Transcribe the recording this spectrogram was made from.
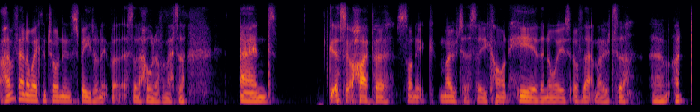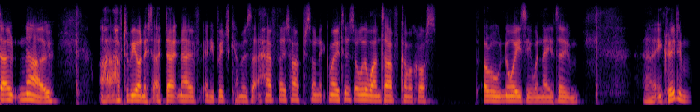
I haven't found a way of controlling the speed on it, but that's a whole other matter. And it's a hypersonic motor, so you can't hear the noise of that motor. Um, I don't know. I have to be honest. I don't know if any bridge cameras that have those hypersonic motors. All the ones I've come across are all noisy when they zoom, uh, including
